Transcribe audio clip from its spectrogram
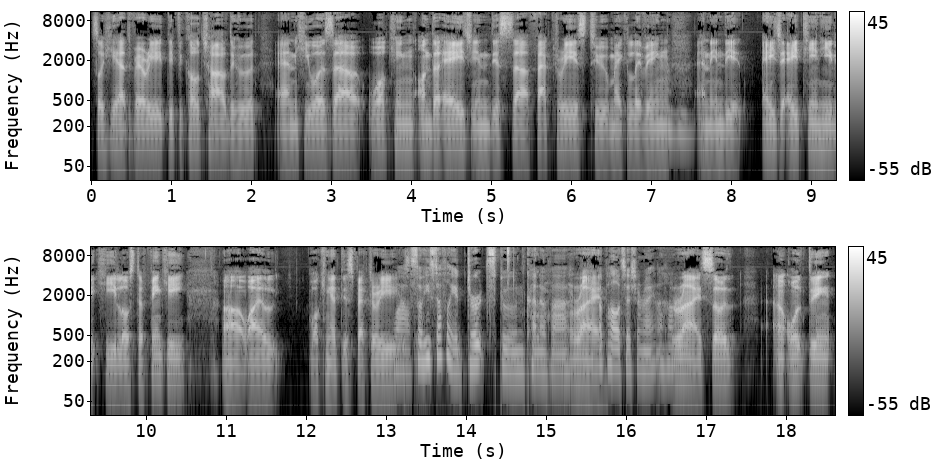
so he had very difficult childhood, and he was uh, working underage in these uh, factories to make a living. And in the age 18, he he lost a pinky uh, while working at this factory. Wow. So he's definitely a dirt spoon kind of a, Right. a politician, right? Uh-huh. Right. So, uh, all doing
